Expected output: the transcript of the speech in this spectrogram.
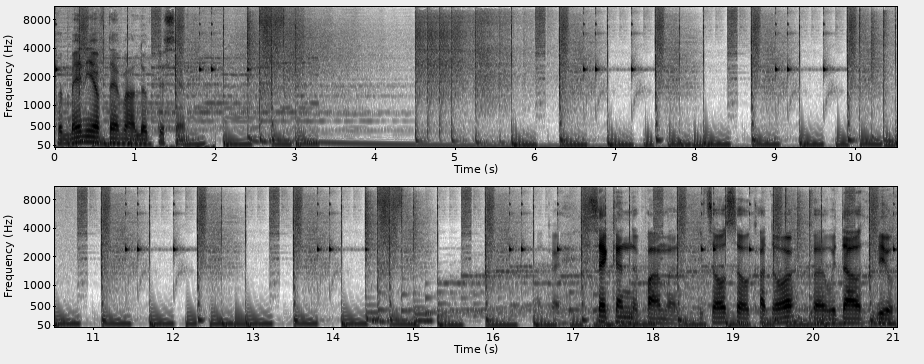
but many of them are look the same. Okay, second apartment. It's also Kadorr, but without view.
